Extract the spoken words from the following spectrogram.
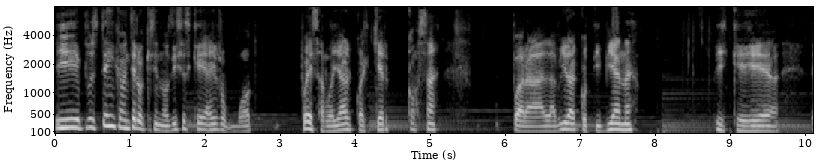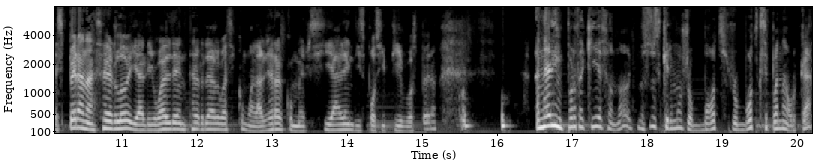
Y pues técnicamente lo que se nos dice es que iRobot puede desarrollar cualquier cosa para la vida cotidiana y que esperan hacerlo y al igual de entrarle algo así como a la guerra comercial en dispositivos, pero a nadie le importa aquí eso, ¿no? Nosotros queremos robots, robots que se puedan ahorcar,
